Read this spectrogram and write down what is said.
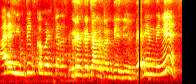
अरे हिंदी में कमेंट कर रहे थे। चालू कर दे दिए। हिंदी में?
